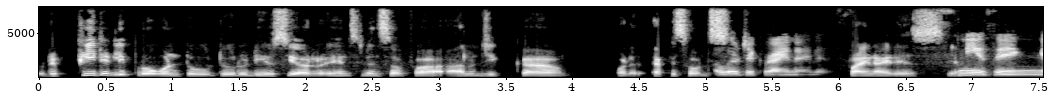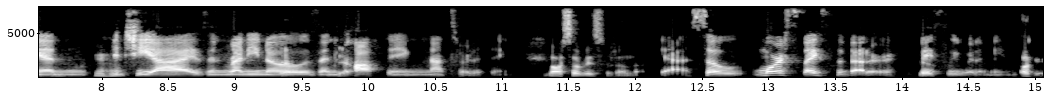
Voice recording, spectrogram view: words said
repeatedly proven to to reduce your incidence of uh, allergic uh, what episodes. Allergic rhinitis. Rhinitis yeah. sneezing and mm-hmm. itchy eyes and runny nose yeah. and yeah. coughing that sort of thing. Lots of research on that. Yeah so more spice the better basically what it means. Okay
